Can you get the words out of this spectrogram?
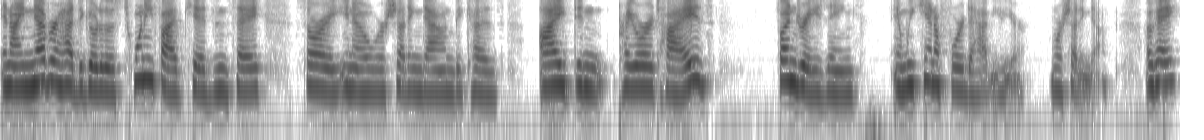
And I never had to go to those 25 kids and say, sorry, you know, we're shutting down because I didn't prioritize fundraising and we can't afford to have you here. We're shutting down. Okay?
